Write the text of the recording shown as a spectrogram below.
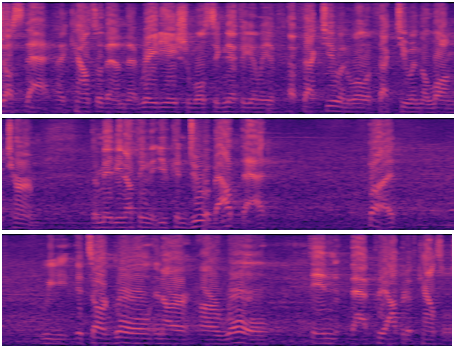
just that. I counsel them that radiation will significantly affect you and will affect you in the long term. There may be nothing that you can do about that, but we, it's our goal and our, our role in that preoperative counsel,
